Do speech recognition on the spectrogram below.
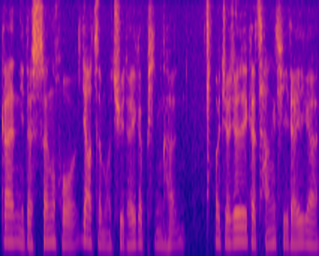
跟你的生活要怎么取得一个平衡。我觉得就是一个长期的一个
